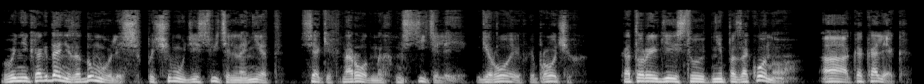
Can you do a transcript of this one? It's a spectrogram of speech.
Вы никогда не задумывались, почему действительно нет всяких народных мстителей, героев и прочих, которые действуют не по закону, а как Олег,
